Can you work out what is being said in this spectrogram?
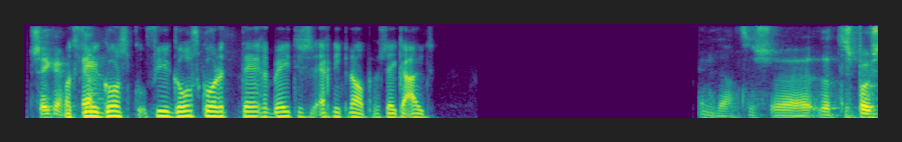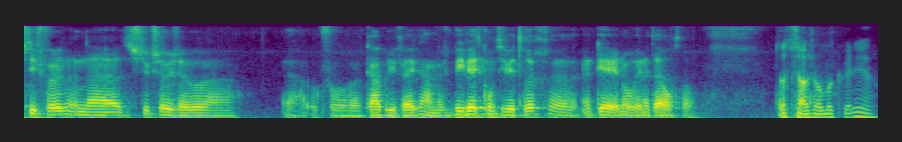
Zeker. Want vier, ja. goals, vier goals scoren tegen Betis is echt niet knap. Zeker uit. Inderdaad. Dus uh, dat is positief. En uh, het is natuurlijk sowieso ja, ook voor Cabri Vega. Maar wie weet komt hij weer terug een keer nog in het elftal. Dat, dat zou zomaar kunnen, ja.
